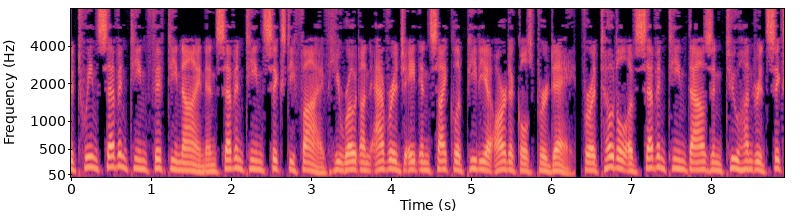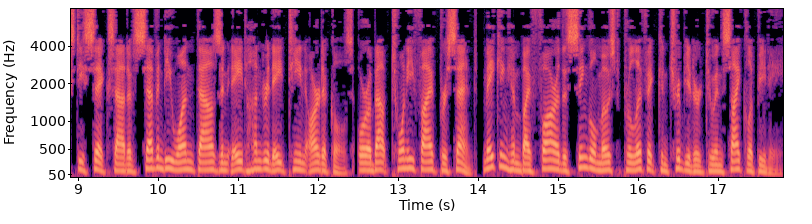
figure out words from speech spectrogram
Between 1759 and 1765 he wrote on average eight encyclopedia articles per day, for a total of 17,266 out of 71,818 articles or about 25%, making him by far the single most prolific contributor to encyclopedia.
